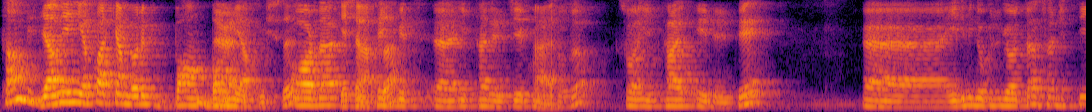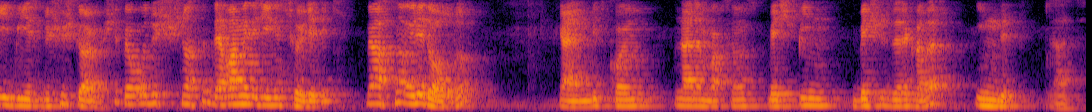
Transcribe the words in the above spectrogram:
Tam biz canlı yayın yaparken böyle bir bam bam Evet. yapmıştı. Orada Geçen işte hafta. Segwit e, iptal edileceği konuşuldu. Sonra iptal edildi. E, 7900 gördükten sonra ciddi bir düşüş görmüştük ve o düşüşün aslında devam edeceğini söyledik. Ve aslında öyle de oldu. Yani Bitcoin nereden baksanız 5500'lere kadar indi. Evet.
